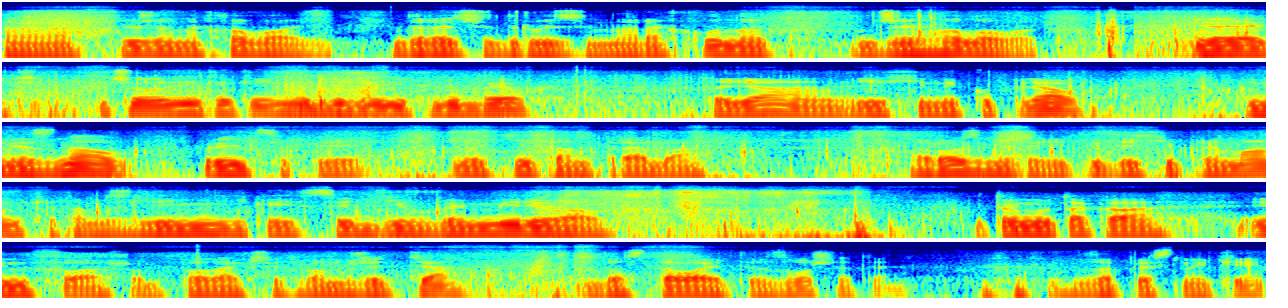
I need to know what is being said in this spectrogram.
А Фюжена ховаю. До речі, друзі, на рахунок джиголовок. Я як чоловік, який не дуже їх любив, то я їх і не купляв, і не знав, в принципі, які там треба розміри і під які приманки, там з лінійкою сидів, вимірював. І тому така інфа, щоб полегшити вам життя. Доставайте зошити, записники.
